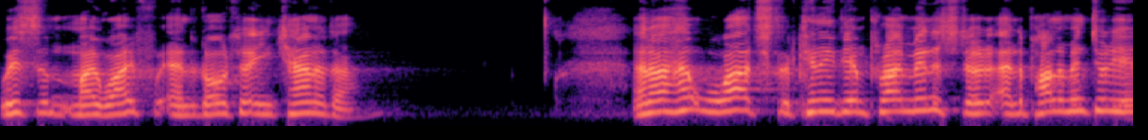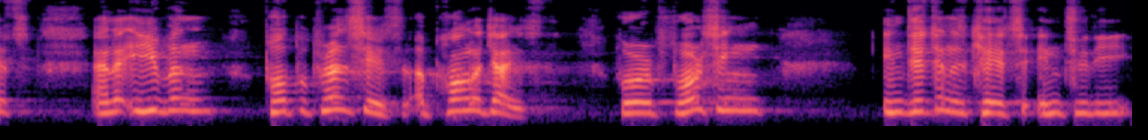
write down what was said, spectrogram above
with my wife and daughter in Canada. And I have watched the Canadian Prime Minister and the parliamentarians and even Pope Francis apologized for forcing indigenous kids into the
